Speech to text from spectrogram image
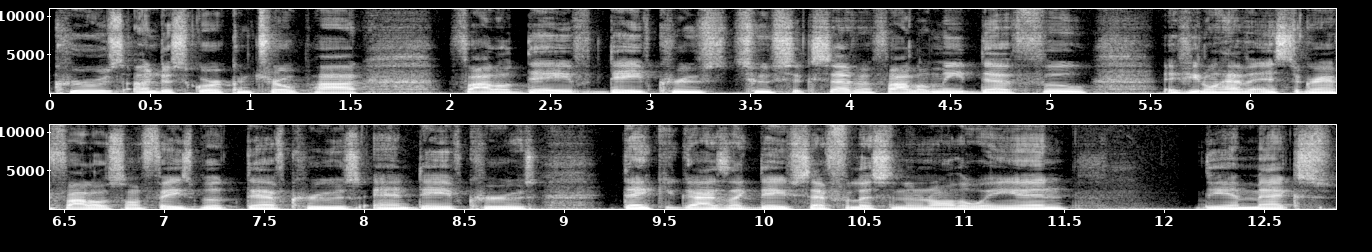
Cruise underscore Control Pod. Follow Dave, Dave Cruise two six seven. Follow me, Dev Fu. If you don't have an Instagram, follow us on Facebook, Dev Cruise and Dave Cruise. Thank you guys, like Dave said, for listening all the way in. DMX,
